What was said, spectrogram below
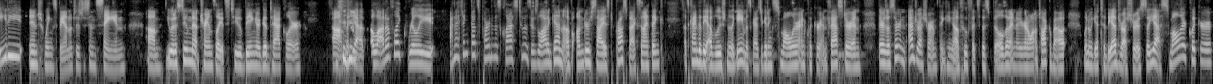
80 inch wingspan, which is just insane. Um, you would assume that translates to being a good tackler. Um, but yeah, a lot of like really and I think that's part of this class too. Is there's a lot again of undersized prospects, and I think that's kind of the evolution of the game. As guys are getting smaller and quicker and faster, and there's a certain edge rusher I'm thinking of who fits this bill that I know you're going to want to talk about when we get to the edge rushers. So yeah, smaller, quicker,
